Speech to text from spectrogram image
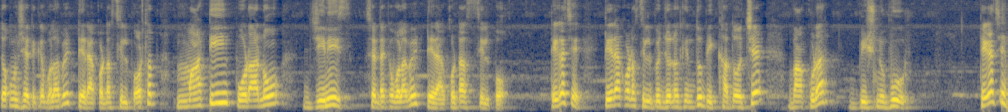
তখন সেটাকে বলা হবে টেরাকোটা শিল্প। অর্থাৎ মাটি পোড়ানো জিনিস সেটাকে বলা হবে টেরাকোটা শিল্প। ঠিক আছে? টেরাকোটা শিল্পের জন্য কিন্তু বিখ্যাত হচ্ছে বাঁকুড়ার বিষ্ণুপুর। ঠিক আছে?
